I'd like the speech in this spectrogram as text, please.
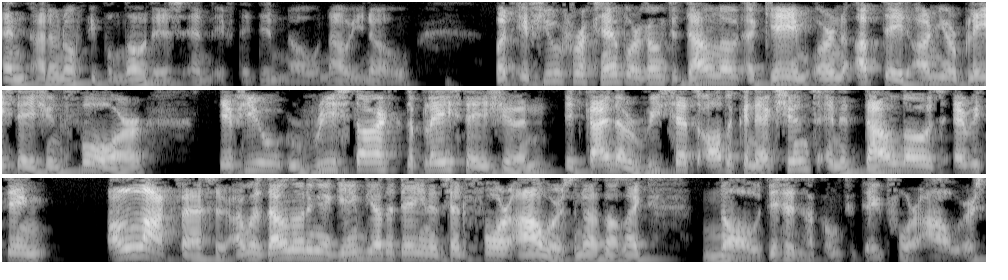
and i don't know if people know this and if they didn't know now you know but if you for example are going to download a game or an update on your playstation 4 if you restart the PlayStation, it kind of resets all the connections and it downloads everything a lot faster. I was downloading a game the other day and it said four hours, and I thought like, no, this is not going to take four hours.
